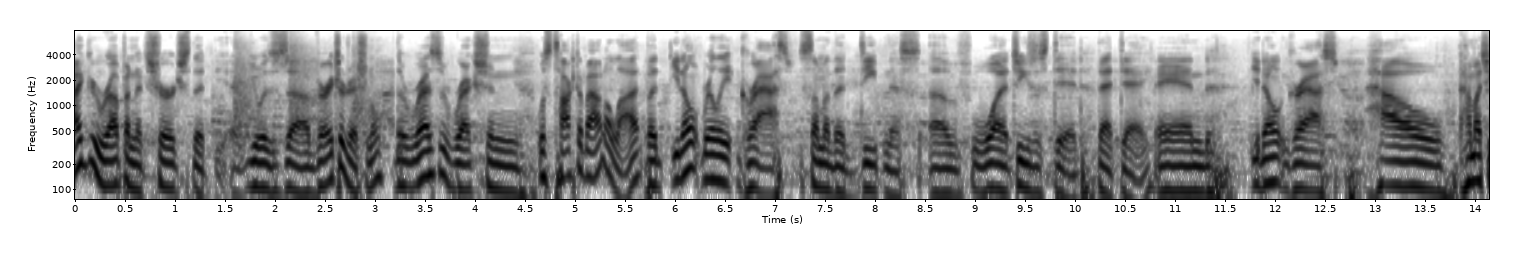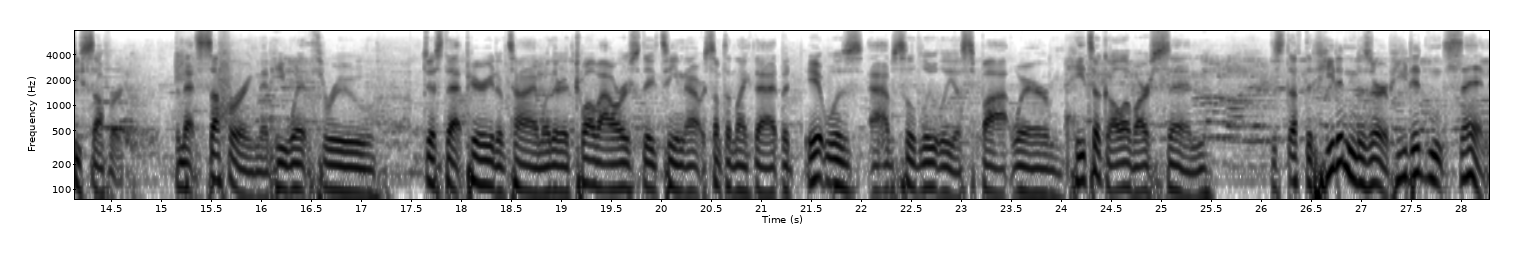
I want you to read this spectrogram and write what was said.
I grew up in a church that uh, was uh, very traditional. The resurrection was talked about a lot, but you don't really grasp some of the deepness of what Jesus did that day. And you don't grasp how how much he suffered and that suffering that he went through just that period of time, whether it's 12 hours, 18 hours, something like that. But it was absolutely a spot where he took all of our sin, the stuff that he didn't deserve. He didn't sin.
